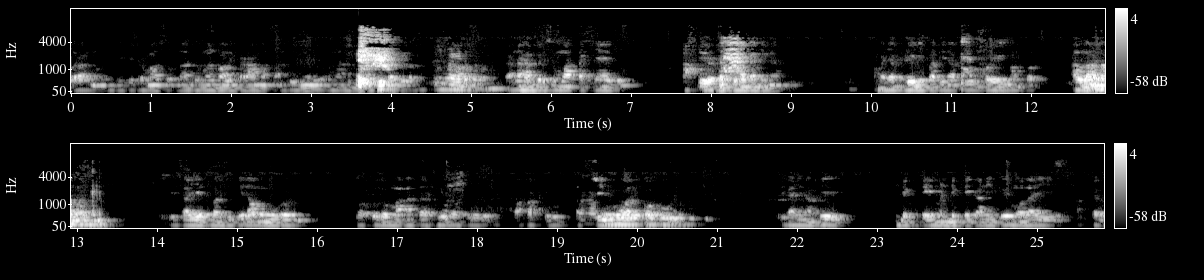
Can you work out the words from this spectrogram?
terang itu termasuk paling keramat nanti ini karena hampir semua teksnya itu Nabi. Makanya beliau kok Allah. Jadi saya waktu ada jadi Nabi mendikte mendiktekan itu mulai ada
